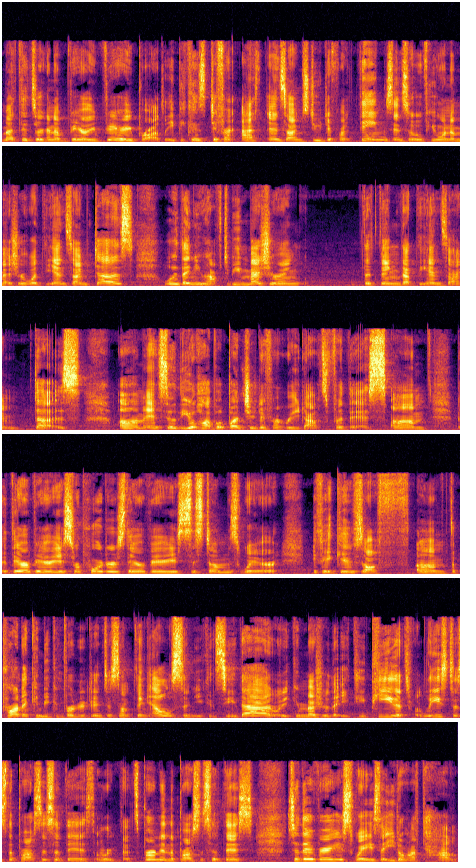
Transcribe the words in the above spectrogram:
methods are going to vary very broadly because different enzymes do different things. And so if you want to measure what the enzyme does, well, then you have to be measuring the thing that the enzyme does. Um, and so you'll have a bunch of different readouts for this. Um, but there are various reporters, there are various systems where if it gives off um, the product can be converted into something else and you can see that or you can measure the ATP that's released as the process of this or that's burned in the process of this. So there are various ways that you don't have to have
